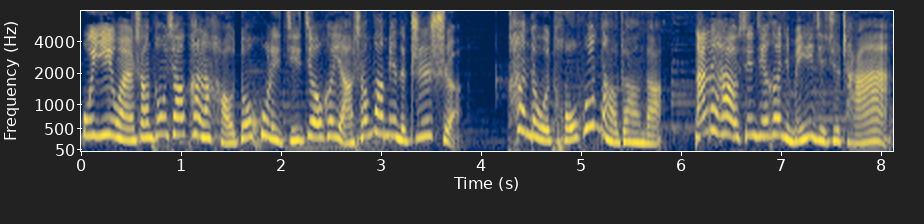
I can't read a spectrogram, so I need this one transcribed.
我一晚上通宵看了好多护理急救和养生方面的知识，看得我头昏脑胀的，哪里还有心情和你们一起去查案？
